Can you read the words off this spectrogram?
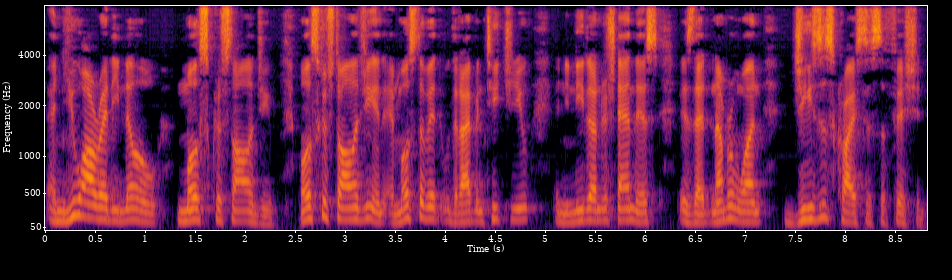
and you already know most Christology. Most Christology, and, and most of it that I've been teaching you, and you need to understand this, is that number one, Jesus Christ is sufficient.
